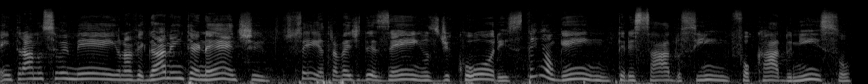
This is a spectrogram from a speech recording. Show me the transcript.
entrar no seu e-mail, navegar na internet, sei, através de desenhos, de cores, tem alguém interessado, assim, focado nisso?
